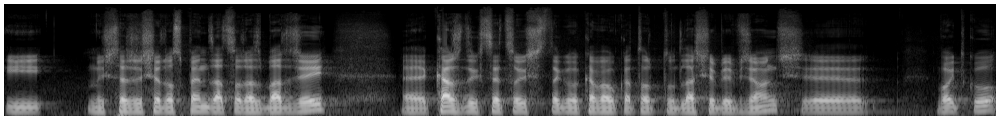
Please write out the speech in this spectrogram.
i myślę, że się rozpędza coraz bardziej. Każdy chce coś z tego kawałka tortu dla siebie wziąć. Wojtku,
